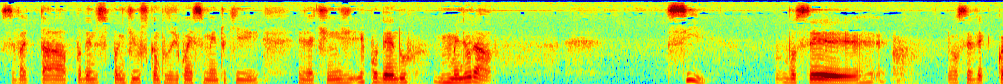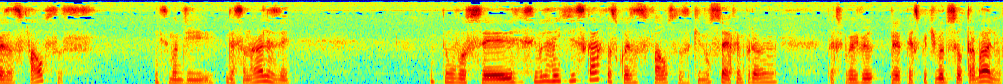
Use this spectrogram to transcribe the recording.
Você vai estar tá podendo expandir os campos de conhecimento que ele atinge e podendo melhorá-lo. Se você você vê coisas falsas, em cima de, dessa análise, então você simplesmente descarta as coisas falsas que não servem para perspectiva, perspectiva do seu trabalho,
